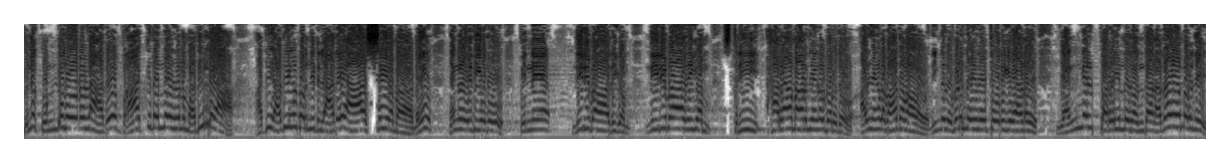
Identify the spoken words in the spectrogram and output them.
പിന്നെ കുണ്ടുതോടുള്ള അതേ വാക്ക് തന്നെ എഴുതണം അതില്ല. അത് അത് ഞങ്ങൾ പറഞ്ഞിട്ടില്ല. അതേ ആശയമാണ് ഞങ്ങൾ എഴുതിയത്. പിന്നെ നിരുപാധികം നിരുപാധികം സ്ത്രീ ഹറാമാണെന്ന് ഞങ്ങൾ പറഞ്ഞോ. അത് ഞങ്ങളെ വാദമാണോ. നിങ്ങൾ എവിടെ നിന്ന് എഴുന്നേറ്റ് വരികയാണ്? ഞങ്ങൾ പറയുന്നത് എന്താണ്? അതാ ഞാൻ പറഞ്ഞു.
